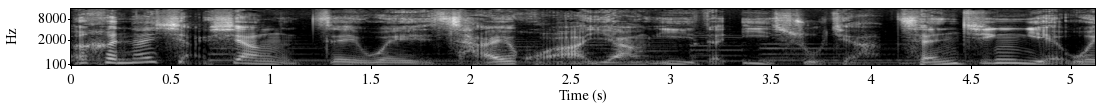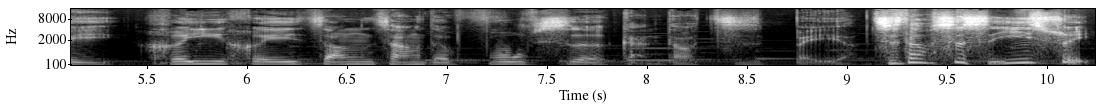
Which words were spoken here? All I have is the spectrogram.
而很难想象，这位才华洋溢的艺术家，曾经也为黑黑脏脏的肤色感到自卑啊！直到四十一岁，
